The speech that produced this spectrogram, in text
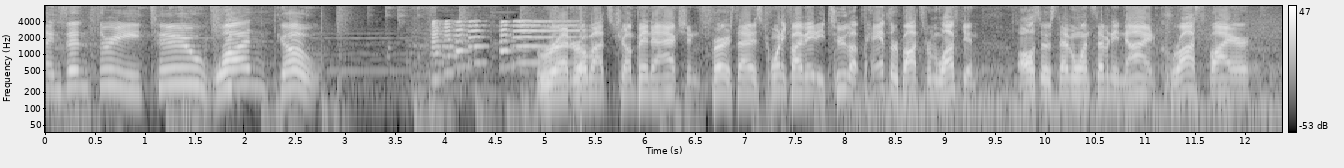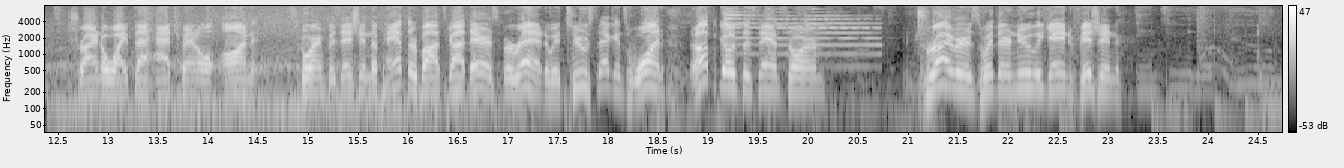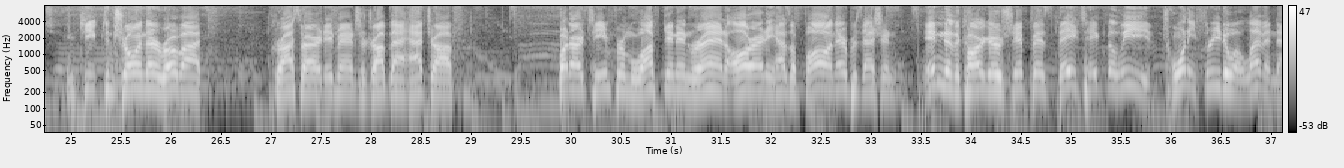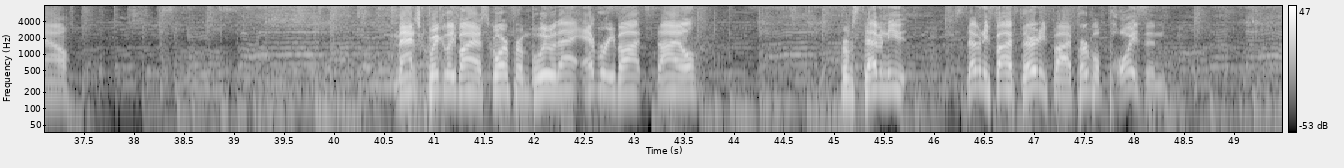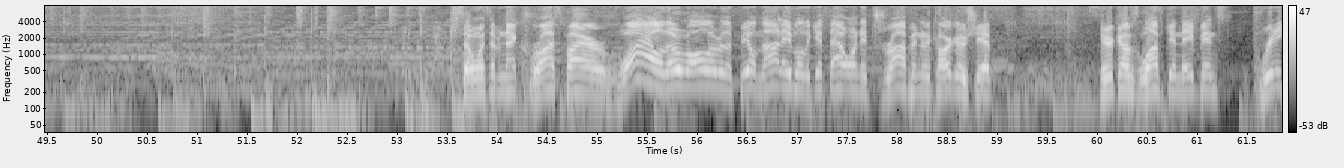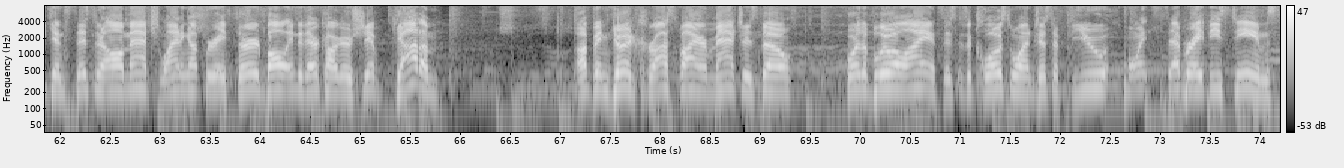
Lines in three, two, one, go. Red Robots jump into action first. That is 2582, the Panther Bots from Lufkin. Also 7179, Crossfire trying to wipe that hatch panel on scoring position. The Panther Bots got theirs for red with two seconds. One, up goes the Sandstorm. Drivers with their newly gained vision can keep controlling their robots. Crossfire did manage to drop that hatch off. But our team from Lufkin in red already has a ball in their possession into the cargo ship as they take the lead, 23 to 11 now. Matched quickly by a score from Blue, that every bot style. From 70, 75-35, Purple Poison. So 179 Crossfire, wild over all over the field, not able to get that one to drop into the cargo ship. Here comes Lufkin. They've been pretty consistent all match, lining up for a third ball into their cargo ship. Got him. Up and good. Crossfire matches, though, for the Blue Alliance. This is a close one. Just a few points separate these teams.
